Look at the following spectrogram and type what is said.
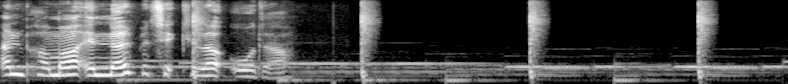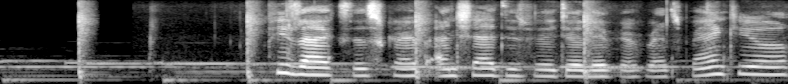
and ponmo in no particular order. Please like, subscribe and share this video with your friends. Thank you.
